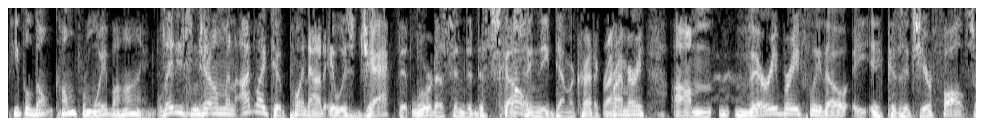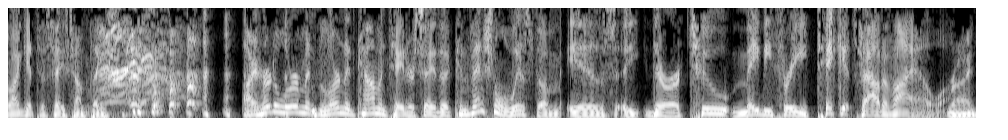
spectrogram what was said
people don't come from way behind. Ladies and gentlemen, I'd like to point out it was Jack that lured us into discussing Oh. the Democratic Right. primary. Um, very briefly, though, because it's your fault, so I get to say something. I heard a learned, learned commentator say the conventional wisdom is uh, there are two, maybe three tickets out of Iowa. Right.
